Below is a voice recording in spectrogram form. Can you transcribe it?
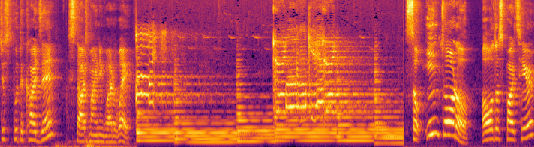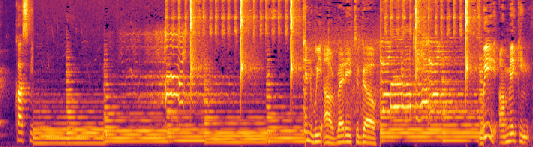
Just put the cards in, start mining right away. So in total, all those parts here cost me and we are ready to go. We are making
